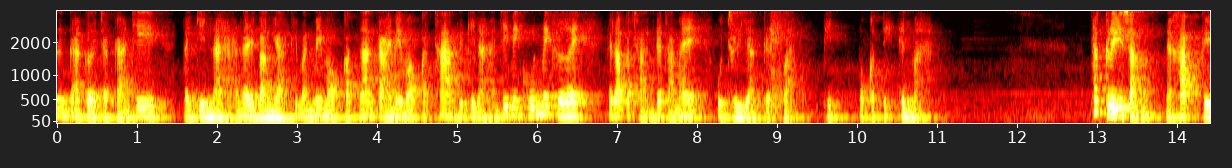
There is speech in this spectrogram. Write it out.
ซึ่งการเกิดจากการที่ไปกินอาหารอะไรบางอย่างที่มันไม่เหมาะกับร่างกายไม่เหมาะกับธาตุหรือกินอาหารที่ไม่คุ้นไม่เคย ไม่รับประทานก็ทำให้อุทริยังเกิดความผิดปกติขึ้นมา ถ้ากรีสังนะครับกรี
